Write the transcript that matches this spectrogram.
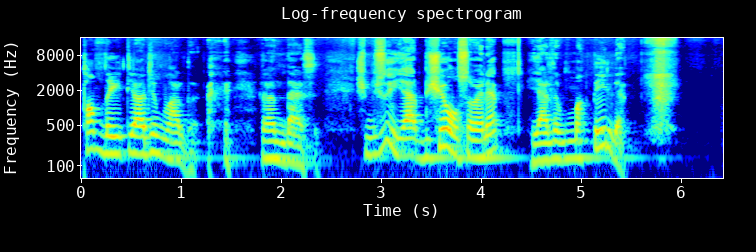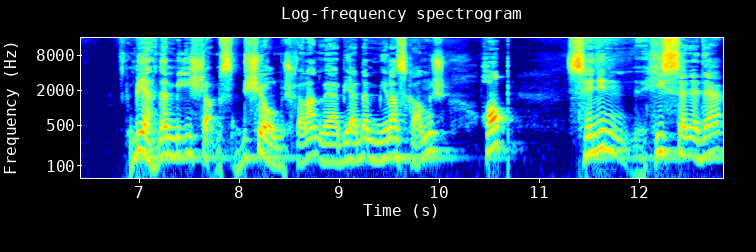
Tam da ihtiyacım vardı. Hemen dersin. Şimdi düşünsene yer bir şey olsa öyle yerde bulmak değil de bir yerden bir iş yapmışsın. Bir şey olmuş falan veya bir yerden miras kalmış. Hop senin hissene de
